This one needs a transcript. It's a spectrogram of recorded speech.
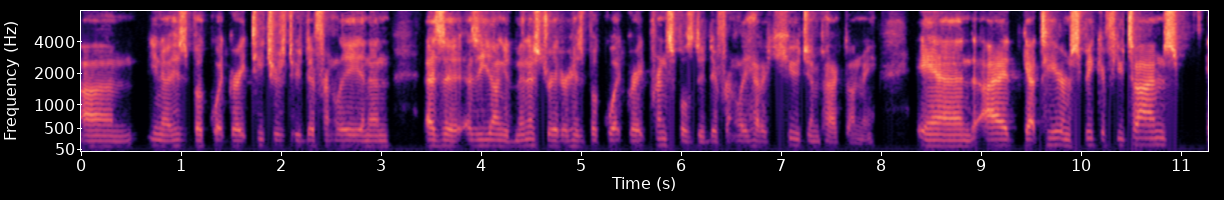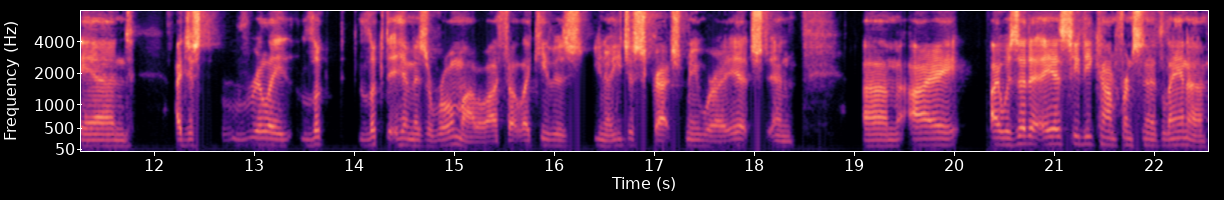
Um, you know, his book, What Great Teachers Do Differently, and then as a, as a young administrator, his book, What Great Principals Do Differently, had a huge impact on me. And I got to hear him speak a few times, and I just really looked looked at him as a role model. I felt like he was, you know, he just scratched me where I itched. And um, I I was at an ASCD conference in Atlanta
